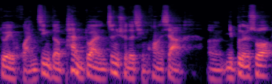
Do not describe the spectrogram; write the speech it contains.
对环境的判断正确的情况下，嗯，你不能说。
